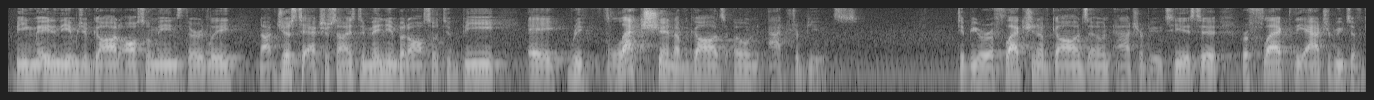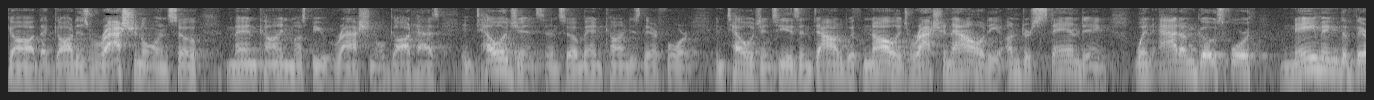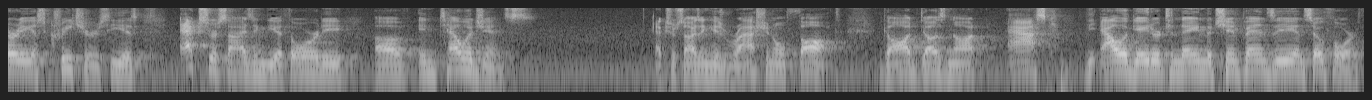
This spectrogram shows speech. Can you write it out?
Being made in the image of God also means, thirdly, not just to exercise dominion, but also to be a reflection of God's own attributes. To be a reflection of God's own attributes. He is to reflect the attributes of God, that God is rational, and so mankind must be rational. God has intelligence, and so mankind is therefore intelligence. He is endowed with knowledge, rationality, understanding. When Adam goes forth naming the various creatures, he is exercising the authority of intelligence, exercising his rational thought. God does not ask the alligator to name the chimpanzee and so forth.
